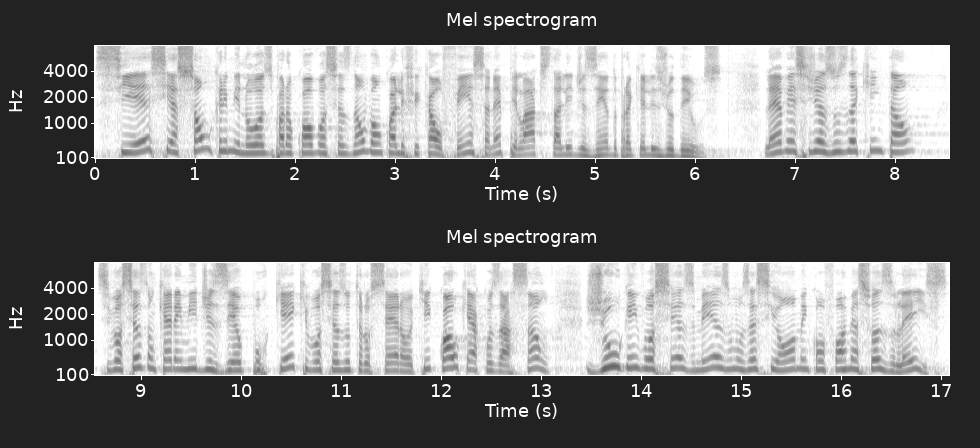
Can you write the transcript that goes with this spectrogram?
se esse é só um criminoso para o qual vocês não vão qualificar ofensa, né? Pilatos está ali dizendo para aqueles judeus. Levem esse Jesus daqui então. Se vocês não querem me dizer o porquê que vocês o trouxeram aqui, qual que é a acusação, julguem vocês mesmos esse homem conforme as suas leis.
